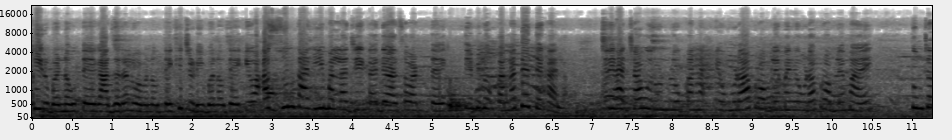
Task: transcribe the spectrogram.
खीर बनवते गाजर हलवा बनवते खिचडी बनवते किंवा अजून काही मला जे काही द्यायचं वाटतंय ते मी लोकांना देते खायला. तर ह्याच्यावरून लोकांना एवढा प्रॉब्लेम आहे एवढा प्रॉब्लेम आहे तुमच्यात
